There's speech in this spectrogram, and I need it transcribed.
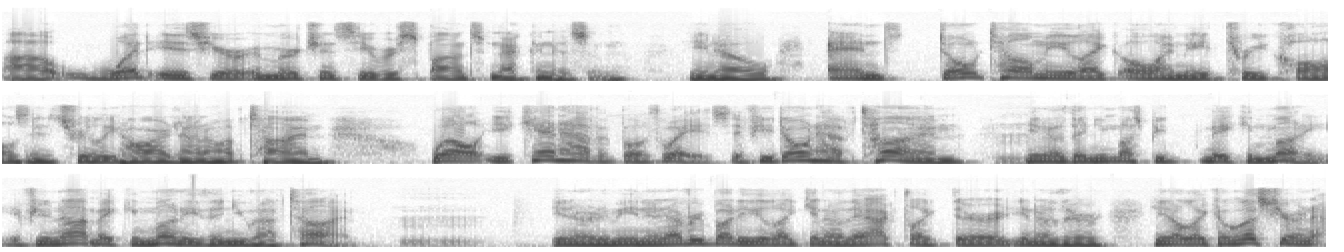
uh, what is your emergency response mechanism? You know, and don't tell me like, oh, I made three calls and it's really hard and I don't have time. Well, you can't have it both ways. If you don't have time, you know, then you must be making money. If you're not making money, then you have time. You know what I mean? And everybody like, you know, they act like they're, you know, they're, you know, like unless you're an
